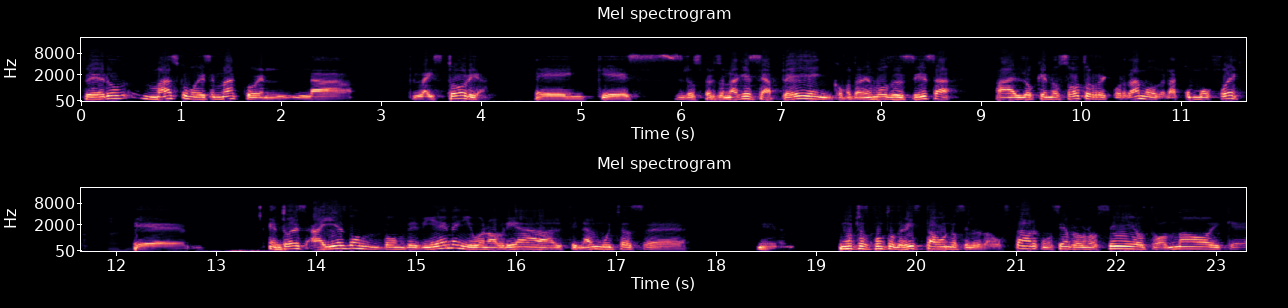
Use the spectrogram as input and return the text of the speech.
pero más como dice Mako, en la, la historia, en que los personajes se apeguen, como también vos decís, a, a lo que nosotros recordamos, ¿verdad? Cómo fue. Eh, entonces ahí es donde, donde, vienen y bueno, habría al final muchas... Muchos puntos de vista, uno se les va a gustar, como siempre, unos sí, otros no, y que,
